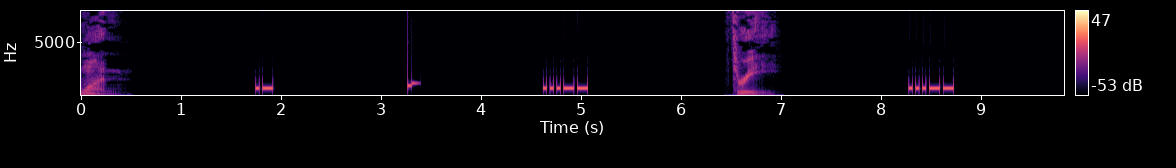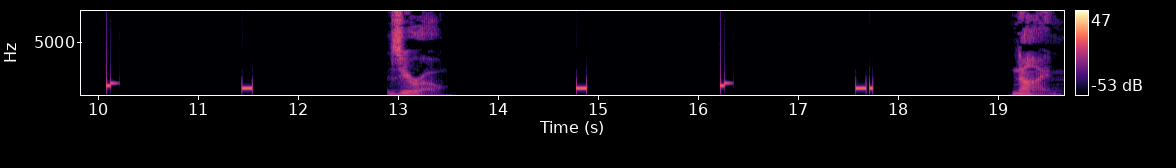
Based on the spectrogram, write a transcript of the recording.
1. 3. 0. 9.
